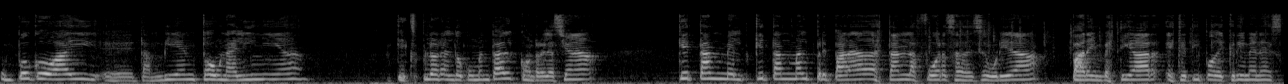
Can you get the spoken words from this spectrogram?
un poco hay eh, también toda una línea que explora el documental con relación a qué tan, mel- qué tan mal preparadas están las fuerzas de seguridad para investigar este tipo de crímenes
